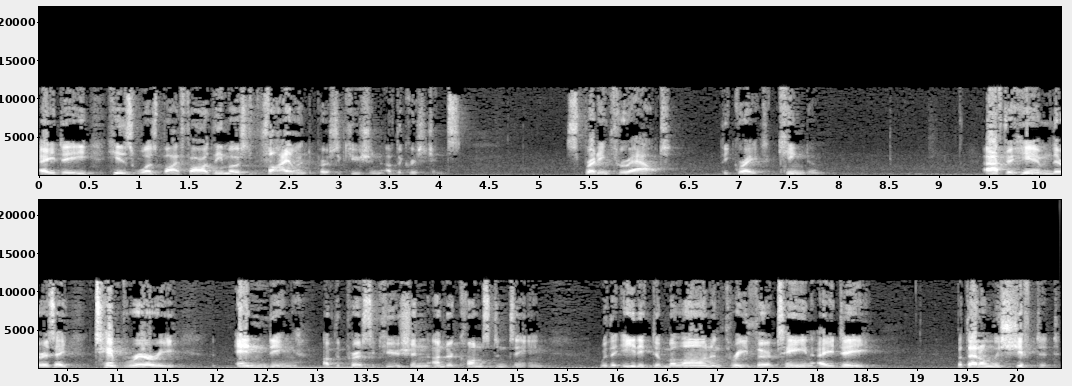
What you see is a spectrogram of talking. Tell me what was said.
AD. His was by far the most violent persecution of the Christians, spreading throughout the great kingdom. After him, there is a temporary ending of the persecution under Constantine with the Edict of Milan in 313 AD. But that only shifted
